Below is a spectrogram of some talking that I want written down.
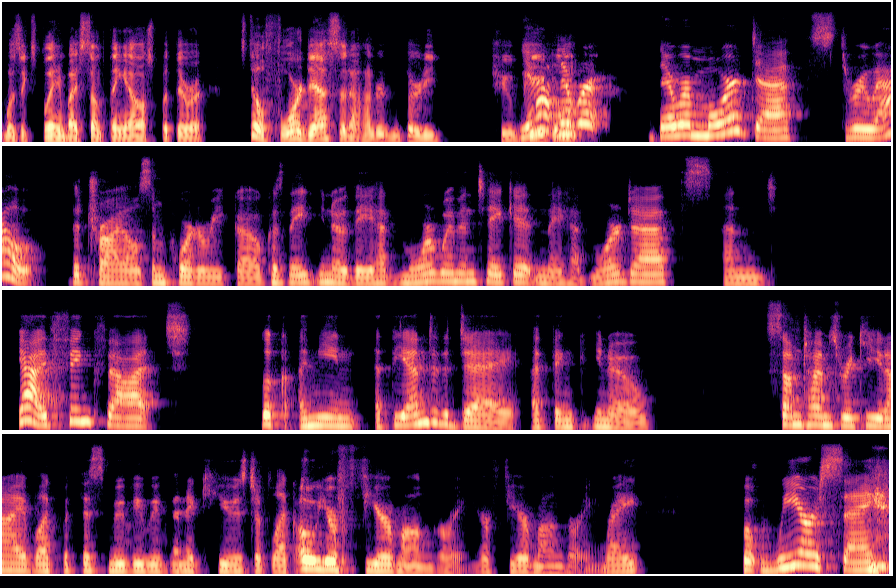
was explained by something else but there were still four deaths and 132 yeah, people there were there were more deaths throughout the trials in Puerto Rico because they, you know, they had more women take it and they had more deaths. And yeah, I think that look, I mean, at the end of the day, I think, you know, sometimes Ricki and I, like with this movie, we've been accused of like, oh, you're fear mongering, you're fear mongering, right? But we are saying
